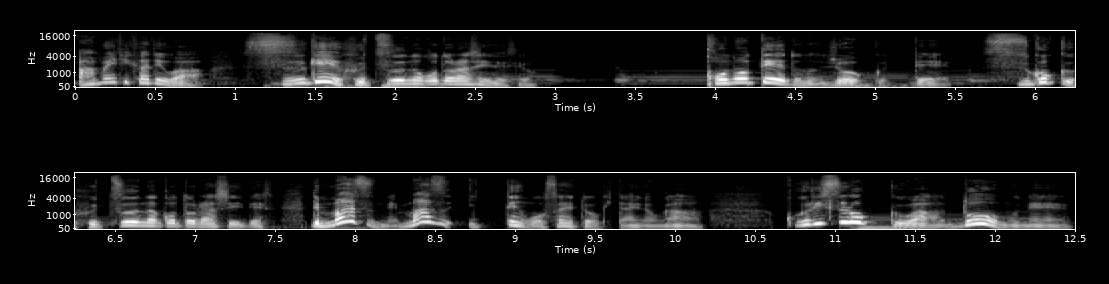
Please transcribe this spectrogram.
アメリカではすげえ普通のことらしいんですよ。この程度のジョークってすごく普通なことらしいです。で、まずね、まず一点押さえておきたいのが、クリス・ロックはどうもね、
